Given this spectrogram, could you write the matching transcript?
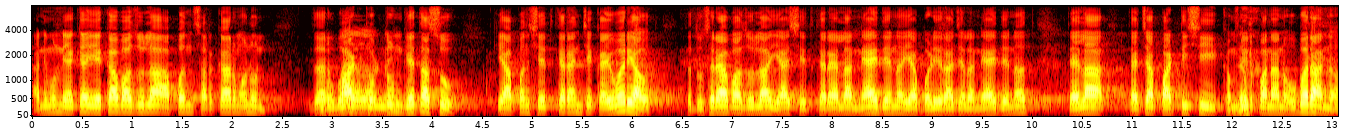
आणि म्हणून एका एका बाजूला आपण सरकार म्हणून जर पाठ थोपटून घेत असू की आपण शेतकऱ्यांचे कैवारी आहोत तर दुसऱ्या बाजूला या शेतकऱ्याला न्याय देणं या बळीराजाला न्याय देणं त्याला त्याच्या पाठीशी खंबीरपणानं उभं राहणं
